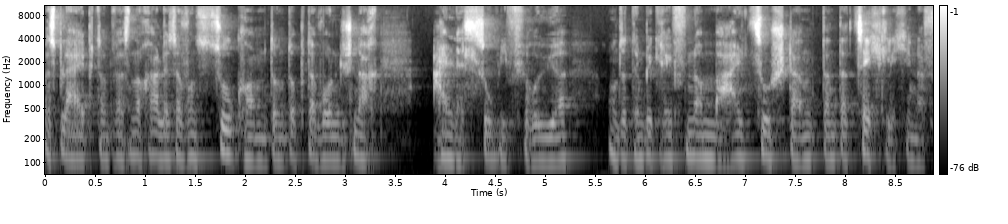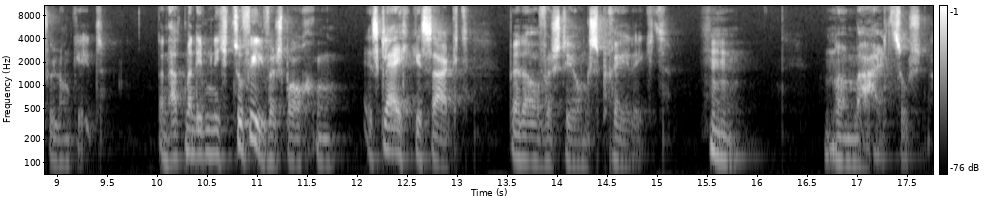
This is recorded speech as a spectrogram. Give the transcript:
was bleibt und was noch alles auf uns zukommt und ob der Wunsch nach alles so wie früher unter dem Begriff Normalzustand dann tatsächlich in Erfüllung geht. Dann hat man eben nicht zu viel versprochen, es gleich gesagt bei der Auferstehungspredigt. Hm, Normalzustand.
